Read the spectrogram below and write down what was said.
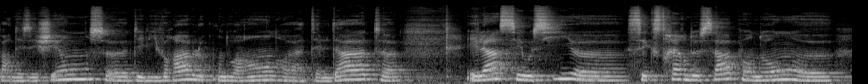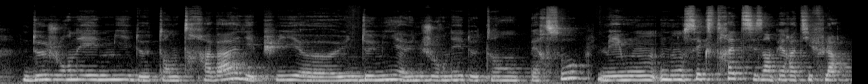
par des échéances, des livrables qu'on doit rendre à telle date. Et là, c'est aussi s'extraire de ça pendant deux journées et demie de temps de travail et puis euh, une demi à une journée de temps perso, mais où on, s'extrait de ces impératifs-là.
